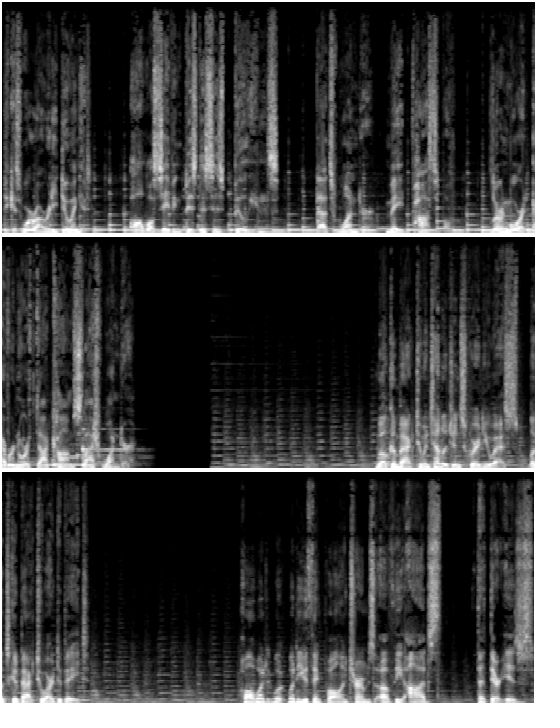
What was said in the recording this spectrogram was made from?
because we're already doing it. All while saving businesses billions. That's Wonder made possible. Learn more at evernorth.com/wonder. Welcome back to Intelligence Squared US. Let's get back to our debate. Paul, what, what, what do you think, Paul, in terms of the odds that there is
